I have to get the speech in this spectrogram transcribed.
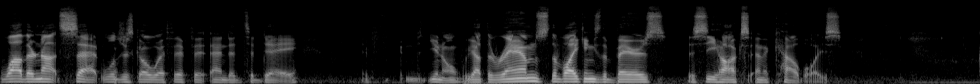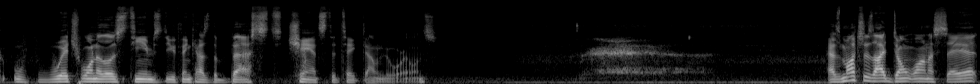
while they're not set, we'll just go with if it ended today. If you know, we got the Rams, the Vikings, the Bears, the Seahawks, and the Cowboys. Which one of those teams do you think has the best chance to take down New Orleans? As much as I don't want to say it,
